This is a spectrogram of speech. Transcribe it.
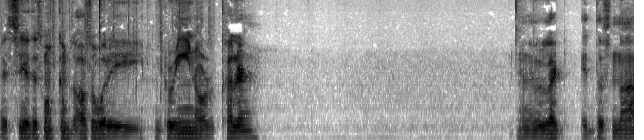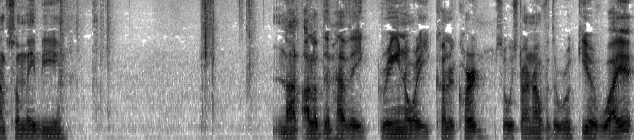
Let's see if this one comes also with a green or color. And it looks like it does not, so maybe not all of them have a green or a color card. So we're starting off with the rookie of Wyatt.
